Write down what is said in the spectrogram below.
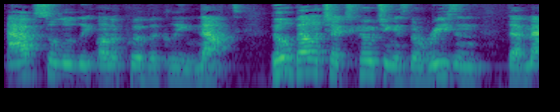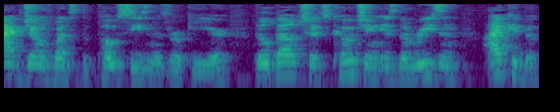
absolutely unequivocally not. Bill Belichick's coaching is the reason that Mac Jones went to the postseason his rookie year. Bill Belichick's coaching is the reason I could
